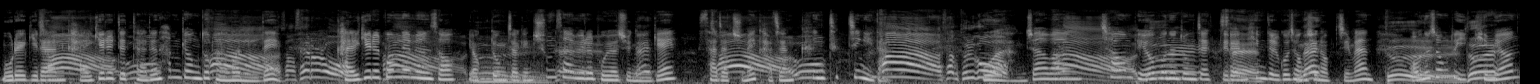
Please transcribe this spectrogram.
모래기란 자, 갈기를 뜻하는 우, 함경도 하, 방언인데. 갈기를 뽐내면서 둘, 역동적인 춤사위를 셋, 보여주는 넷. 게 사자춤의 자, 가장 우, 큰 특징이다. 우왕 좌왕 하나, 처음 배워보는 둘, 동작들은 셋, 힘들고 정신없지만 둘, 어느 정도 둘. 익히면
